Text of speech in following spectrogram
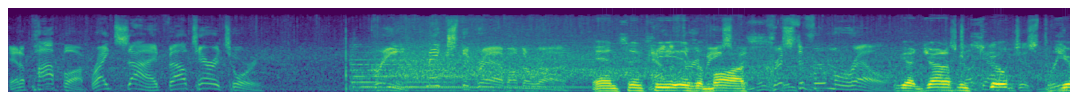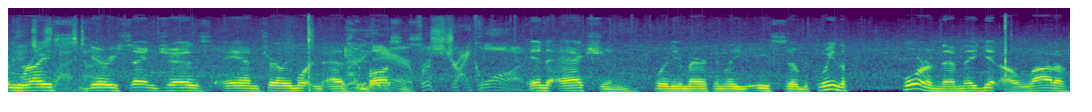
And a pop off right side, foul territory. Green makes the grab on the run. And since Now he is a third boss, Christopher Morel. we got Jonathan Struck Schoop, Jim Rice. Gary Sanchez, and Charlie Morton as the In bosses for strike one. in action for the American League East. So between the four of them, they get a lot of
